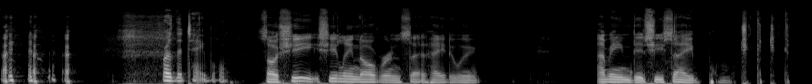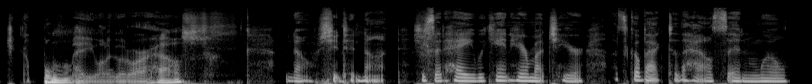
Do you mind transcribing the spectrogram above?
for the table. So she she leaned over and said, "Hey, do we?" I mean, did she say, "Boom, chicka, chicka, chicka, boom"? Hey, you want to go to our house? No, she did not. She said, "Hey, we can't hear much here. Let's go back to the house and we'll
